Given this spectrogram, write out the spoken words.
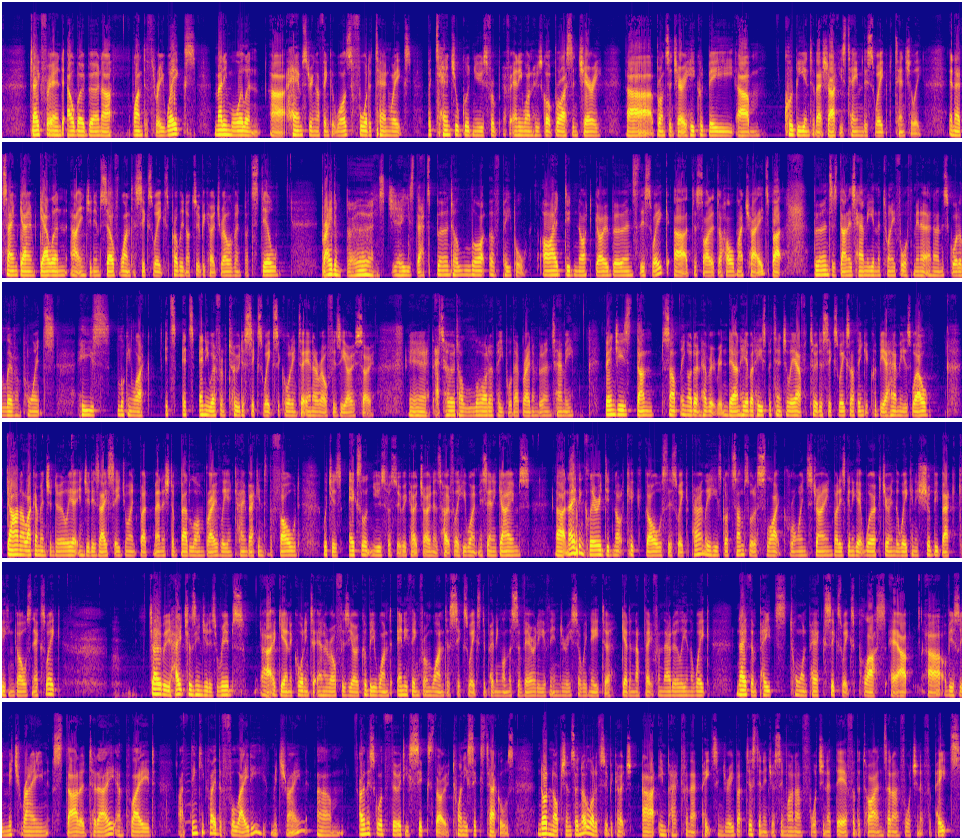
Jake Friend, elbow burner, one to three weeks. Matty Moylan, uh, hamstring, I think it was, four to ten weeks. Potential good news for for anyone who's got Bryson Xerri, uh, Bronson Xerri. He could be um, could be into that Sharkies team this week potentially. In that same game, Gallen uh, injured himself one to six weeks. Probably not Supercoach relevant, but still. Braden Burns, jeez, that's burnt a lot of people. I did not go Burns this week. Uh, decided to hold my trades, but Burns has done his hammy in the 24th minute and only scored 11 points. He's looking like it's it's anywhere from two to six weeks according to NRL physio. So yeah, that's hurt a lot of people. That Braden Burns hammy. Benji's done something. I don't have it written down here, but he's potentially out for two to six weeks. I think it could be a hammy as well. Garner, like I mentioned earlier, injured his AC joint but managed to battle on bravely and came back into the fold, which is excellent news for Supercoach owners. Hopefully, he won't miss any games. Uh, Nathan Cleary did not kick goals this week. Apparently, he's got some sort of slight groin strain, but he's going to get work during the week and he should be back kicking goals next week. JWH has injured his ribs. Uh, again, according to NRL physio, could be one to, anything from one to six weeks, depending on the severity of the injury. So we need to get an update from that early in the week. Nathan Peats torn pec, six weeks plus out. Uh, obviously, Mitch Rein started today and played. I think he played the full 80. Mitch Rein um, only scored 36 though, 26 tackles not an option, so not a lot of Supercoach uh, impact from that Peats' injury, but just an interesting one. Unfortunate there for the Titans and unfortunate for Peats'.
